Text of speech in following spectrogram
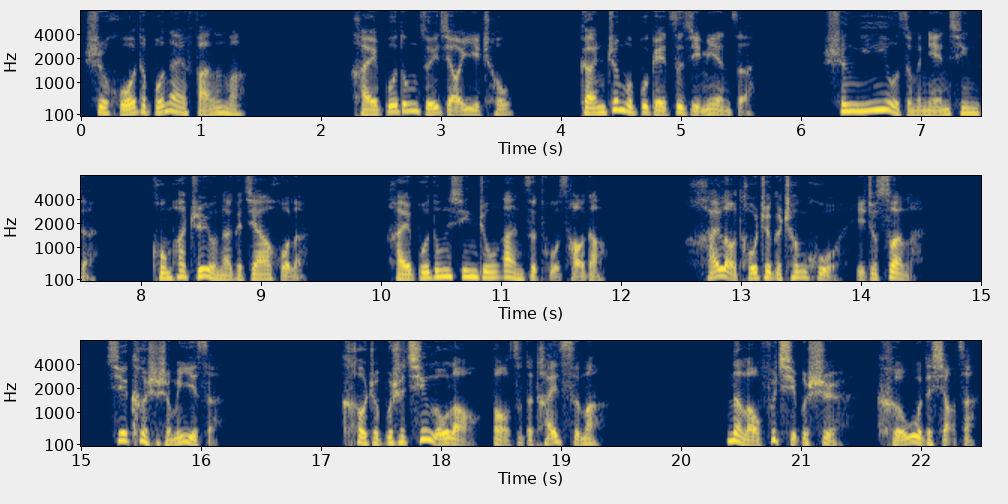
是活得不耐烦了吗？海波东嘴角一抽，敢这么不给自己面子？声音又怎么年轻的？恐怕只有那个家伙了。海波东心中暗自吐槽道：“海老头这个称呼也就算了，接客是什么意思？靠，这不是青楼老鸨子的台词吗？那老夫岂不是可恶的小子？”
